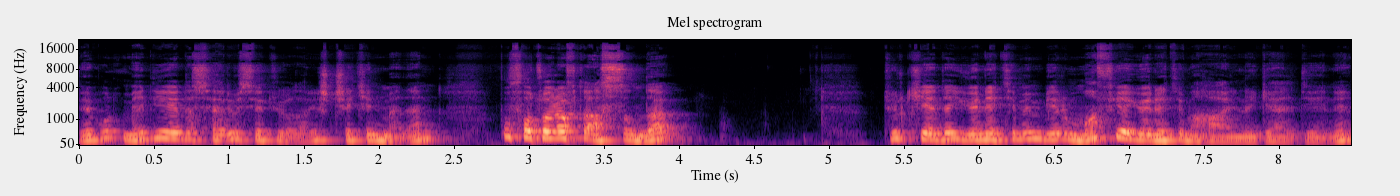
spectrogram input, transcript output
ve bunu medyaya da servis ediyorlar hiç çekinmeden. Bu fotoğraf da aslında Türkiye'de yönetimin bir mafya yönetimi haline geldiğini,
